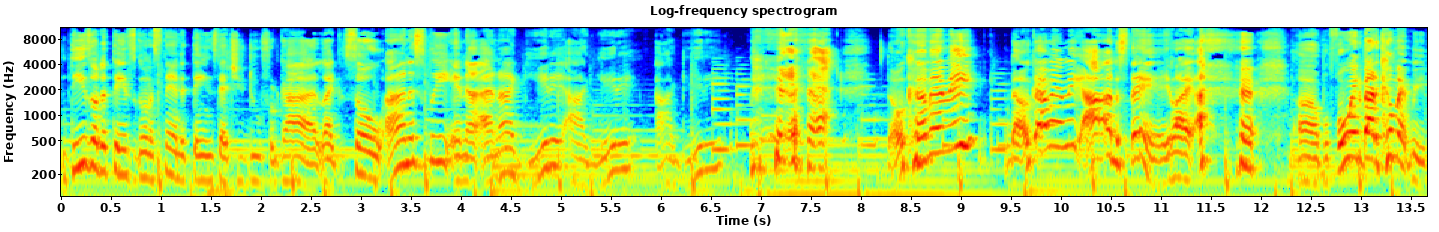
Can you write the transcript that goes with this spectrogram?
these are the things that going to stand the things that you do for God. Like so honestly, and I and I get it, I get it, I get it. Don't come at me. Don't come at me. I understand. Like uh, before anybody come at me,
